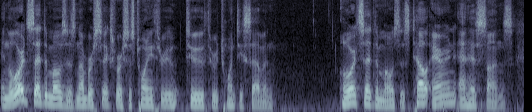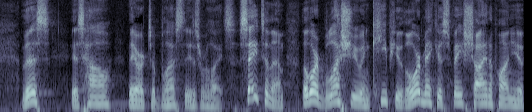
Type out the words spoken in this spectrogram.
and the Lord said to Moses, number 6, verses 22 through 27, the Lord said to Moses, Tell Aaron and his sons, this is how they are to bless the Israelites. Say to them, The Lord bless you and keep you. The Lord make his face shine upon you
